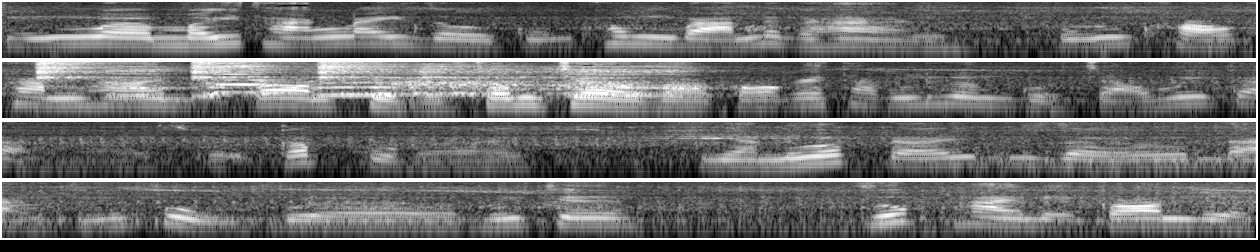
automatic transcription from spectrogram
Cũng ờ, mấy tháng nay rồi cũng không bán được hàng, cũng khó khăn hai mẹ con chỉ trông chờ và có cái tháng lương của cháu với cả ờ, trợ cấp của nhà nước đấy. Bây giờ đảng chính phủ vừa mới chơi giúp hai mẹ con được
